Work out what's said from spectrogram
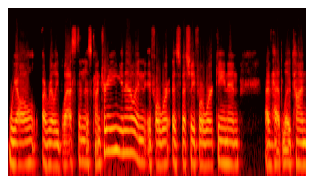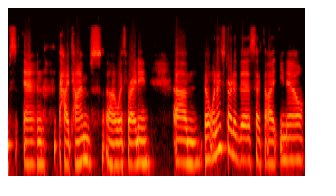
we all are really blessed in this country, you know, and if we're, especially if we're working and I've had low times and high times uh, with writing. Um, but when I started this, I thought, you know,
